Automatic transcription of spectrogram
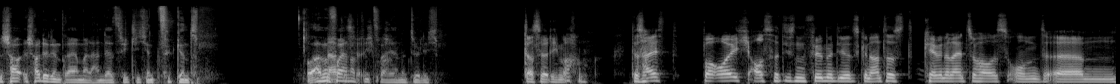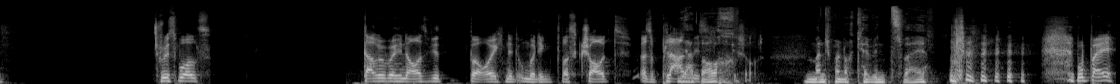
schau, schau dir den dreimal an, der ist wirklich entzückend. aber Na, vorher noch den Zweier natürlich. Das werde ich machen. Das heißt, bei euch, außer diesen Filmen, die du jetzt genannt hast, Kevin allein zu Hause und ähm, Chris Walls, darüber hinaus wird bei euch nicht unbedingt was geschaut, also planmäßig ja, doch. geschaut. Manchmal noch Kevin 2. Wobei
